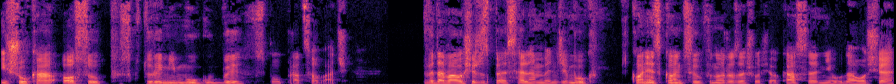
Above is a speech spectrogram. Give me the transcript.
i szuka osób, z którymi mógłby współpracować. Wydawało się, że z PSL-em będzie mógł. Koniec końców, no, rozeszło się o kasę, nie udało się,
